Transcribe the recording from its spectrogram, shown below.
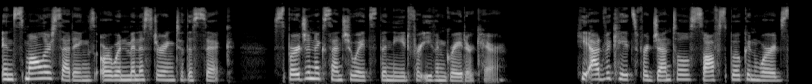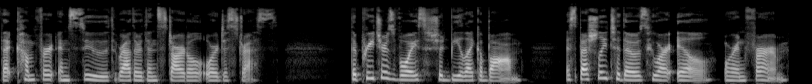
In smaller settings or when ministering to the sick, Spurgeon accentuates the need for even greater care. He advocates for gentle, soft spoken words that comfort and soothe rather than startle or distress. The preacher's voice should be like a balm especially to those who are ill or infirm,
